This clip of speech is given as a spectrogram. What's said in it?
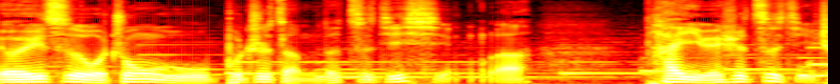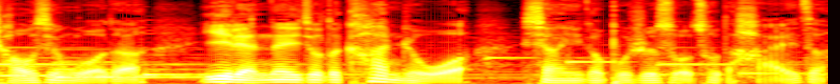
有一次，我中午不知怎么的自己醒了，他以为是自己吵醒我的，一脸内疚的看着我，像一个不知所措的孩子。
